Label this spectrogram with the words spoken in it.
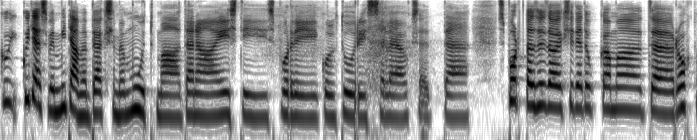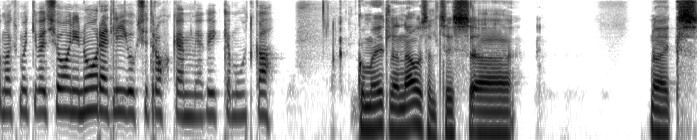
kuidas või mida me peaksime muutma täna Eesti spordikultuuris selle jaoks, et äh, sportlased oleksid edukamad, äh, rohkemaks motivatsiooni, noored liiguksid rohkem ja kõike muud ka? kui ma ütlen ausalt, siis äh, no eks,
